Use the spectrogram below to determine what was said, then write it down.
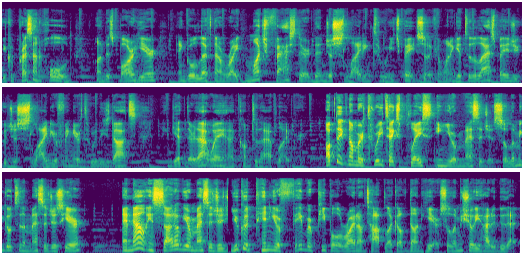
you could press and hold on this bar here and go left and right much faster than just sliding through each page. So if you want to get to the last page, you could just slide your finger through these dots and get there that way and come to the app library. Update number three takes place in your messages. So let me go to the messages here. And now inside of your messages, you could pin your favorite people right on top like I've done here. So let me show you how to do that.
